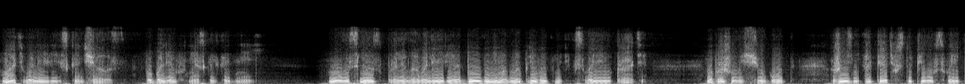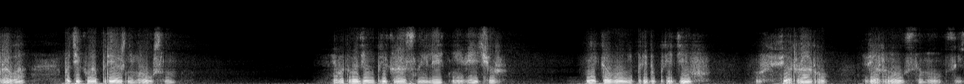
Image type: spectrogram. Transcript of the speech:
Мать Валерии скончалась, поболев несколько дней. Много слез пролила Валерия, долго не могла привыкнуть к своей утрате. Но прошел еще год, жизнь опять вступила в свои права, потекла прежним руслом. И вот в один прекрасный летний вечер, никого не предупредив, в Феррару вернулся Муций.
